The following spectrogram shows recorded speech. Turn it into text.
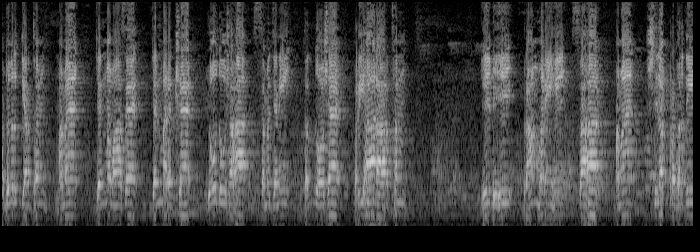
अभिवृद्ध्यर्थम् मम, जन्ममास, जन्मरक्ष, यो दोषः, समजनि, तद्दोष परिहारार्थम् येभिः, ब्राह्मणैः सह मम, शिरप्रभृति,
